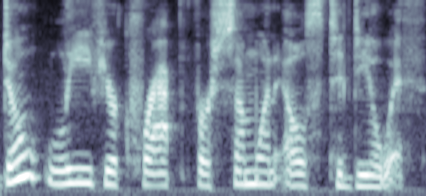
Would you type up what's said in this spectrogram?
don't leave your crap for someone else to deal with.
